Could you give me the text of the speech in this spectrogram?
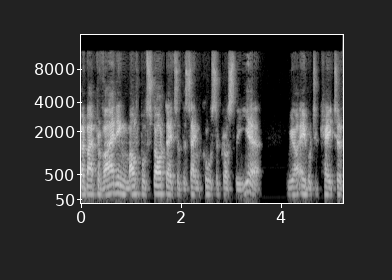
but by providing multiple start dates of the same course across the year, we are able to cater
